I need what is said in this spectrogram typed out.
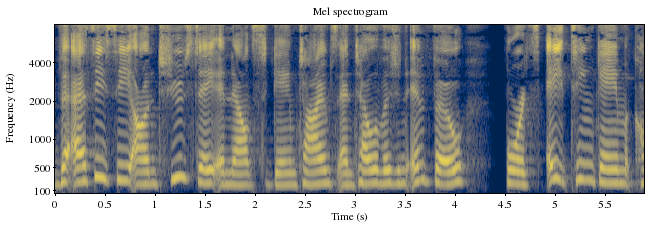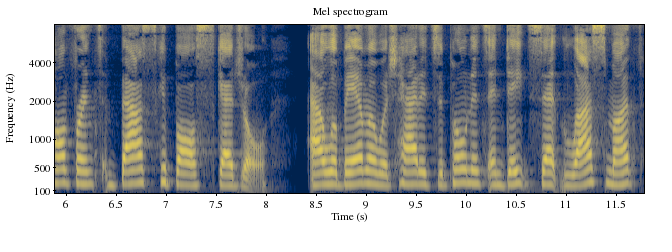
The SEC on Tuesday announced game times and television info for its 18 game conference basketball schedule. Alabama, which had its opponents and dates set last month,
